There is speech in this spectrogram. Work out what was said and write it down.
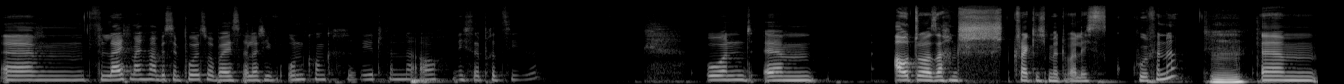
Ähm, vielleicht manchmal ein bisschen Puls, wobei ich es relativ unkonkret finde auch, nicht sehr präzise. Und ähm, Outdoor-Sachen track ich mit, weil ich es cool finde. Mhm. Ähm,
